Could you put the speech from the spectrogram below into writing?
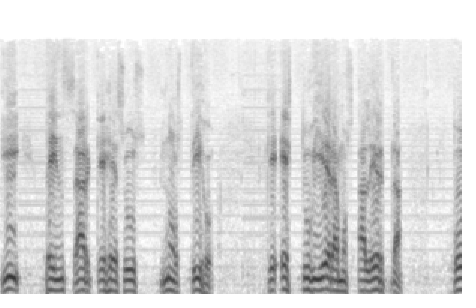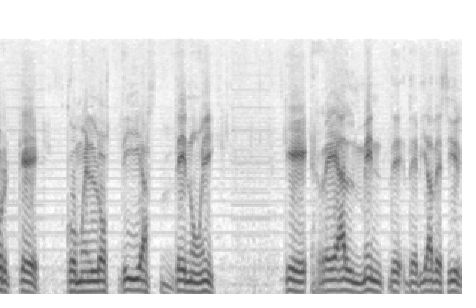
y pensar que Jesús nos dijo que estuviéramos alerta, porque como en los días de Noé, que realmente debía decir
